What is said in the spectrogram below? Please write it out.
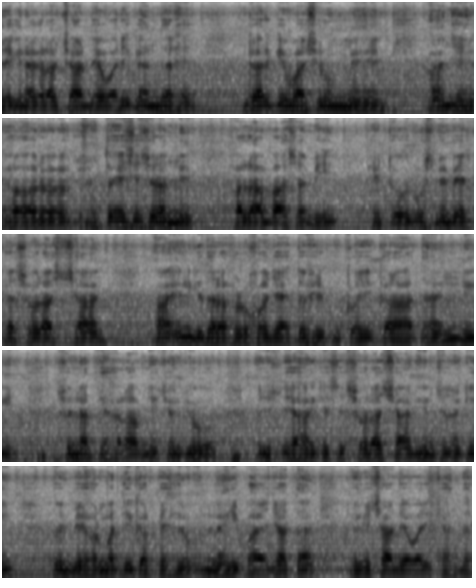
لیکن اگر آپ چار دیواری کے اندر ہے گھر کے واش روم میں ہے ہاں جی اور تو ایسی صورت میں فلاں باسا بھی پھر تو اس میں بیٹھ کر سورج، چاند ہاں ان کی طرف رخ ہو جائے تو پھر کوئی کراہت نہیں سنت کے خلاف نہیں، کیونکہ وہ یہاں کسی سورج، چاند، ان چیزوں کی کوئی بے حرمتی کا پہلو نہیں پایا جاتا، کیونکہ چار دیواری کے اندر۔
